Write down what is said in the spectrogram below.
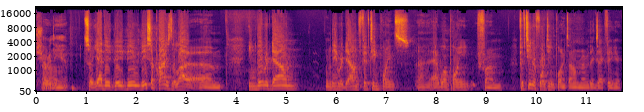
Sure, Um, yeah. So yeah, they, they, they, they surprised a lot. Um, you know, they were down. They were down 15 points uh, at one point from 15 or 14 points. I don't remember the exact figure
